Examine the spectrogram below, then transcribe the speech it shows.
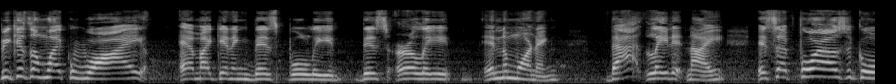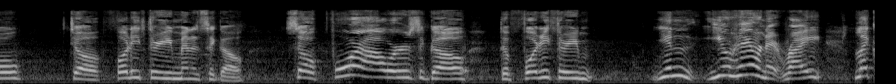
because I'm like, why am I getting this bullied this early in the morning, that late at night? It said four hours ago to 43 minutes ago. So four hours ago to 43, you, you're hearing it, right? Like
